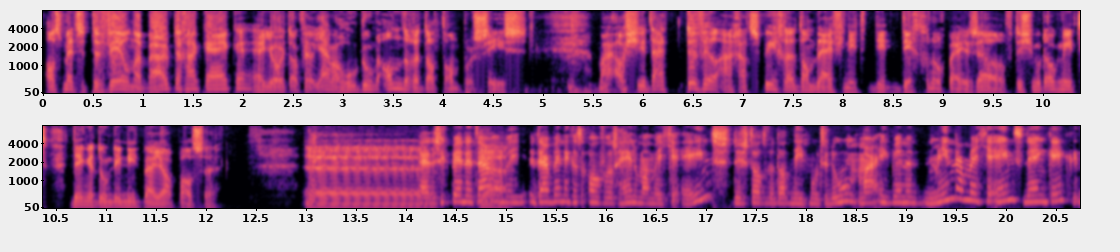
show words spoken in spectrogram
als mensen te veel naar buiten gaan kijken, en je hoort ook veel, ja, maar hoe doen anderen dat dan precies? Maar als je daar te veel aan gaat spiegelen, dan blijf je niet dicht genoeg bij jezelf. Dus je moet ook niet dingen doen die niet bij jou passen. Uh, ja, dus ik ben het daarom, ja. daar ben ik het overigens helemaal met je eens. Dus dat we dat niet moeten doen. Maar ik ben het minder met je eens, denk ik,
